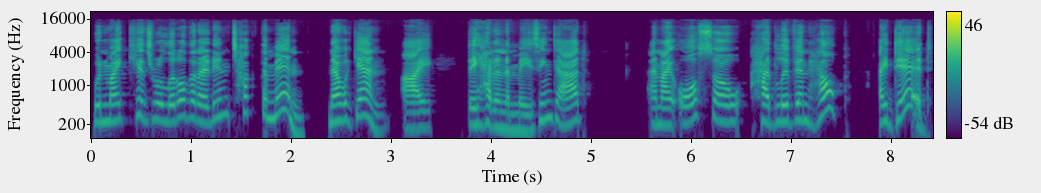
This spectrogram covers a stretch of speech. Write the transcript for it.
when my kids were little that I didn't tuck them in. Now again, I they had an amazing dad and I also had live-in help. I did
